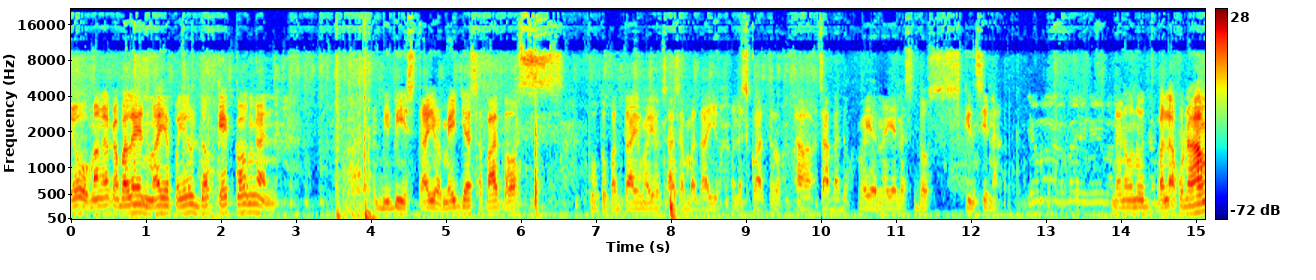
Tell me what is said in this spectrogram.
Yo, mga kabalen, maya payol dok kekongan. Nagbibihis tayo, medyas, sapatos. Tutupad tayo ngayon, sasamba tayo. Alas 4, ah, Sabado. Ngayon ay alas 2, 15 na. Nanonood pala ako ng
